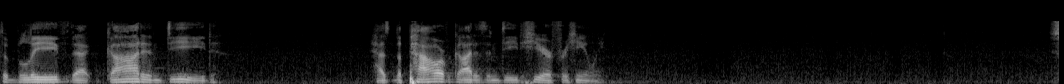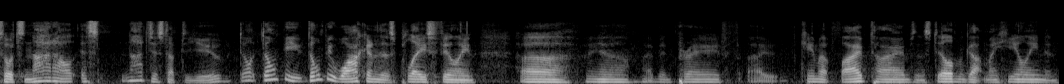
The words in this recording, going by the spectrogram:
to believe that God indeed has the power of God is indeed here for healing. So it's not all it's not just up to you. Don't don't be don't be walking in this place feeling, uh, you know, I've been praying. I came up five times and still haven't got my healing, and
